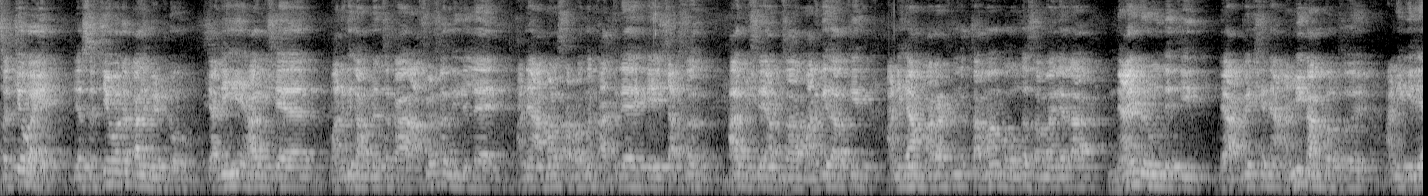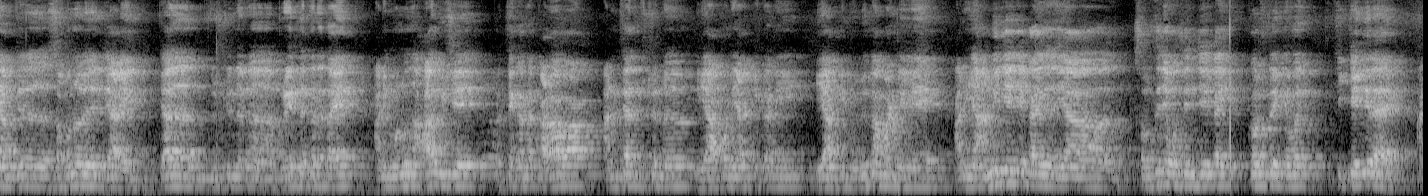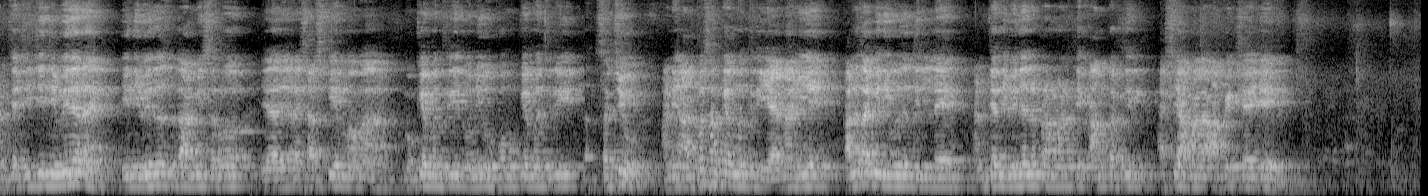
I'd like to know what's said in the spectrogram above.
सचिव आहेत या सचिवांना काल भेटलो. त्यांनीही हा विषय मार्गी लावण्याचं का आश्वासन दिलेलं आहे. आणि आम्हाला सर्वांना खात्री आहे की शासन हा विषय आमचा मार्गी लावतील आणि ह्या महाराष्ट्रातील तमाम बौद्ध समाजाला न्याय मिळवून देतील. या अपेक्षेने आम्ही काम करतोय आणि गेले आमचे समन्वयक जे आहेत त्या दृष्टीने प्रयत्न करत आहेत. आणि म्हणून हा विषय प्रत्येकानं कळावा आणि त्या दृष्टीनं या आपण या ठिकाणी ही आपली भूमिका मांडलेली आहे. आणि आम्ही जे जे काही या संस्थेच्या वतीने जे काही करतोय किंवा केलेलं आहे आणि त्याची जी निवेदन आहे ही निवेदन सुद्धा आम्ही सर्व या या शासकीय मुख्यमंत्री दोन्ही उपमुख्यमंत्री सचिव आणि अल्पसंख्याक मंत्री यांना यांनाही कालच आम्ही निवेदन दिलेलं आहे. आणि त्या निवेदनाप्रमाणे ते काम करतील अशी आम्हाला अपेक्षा आहे. जय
